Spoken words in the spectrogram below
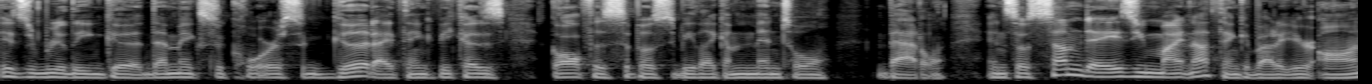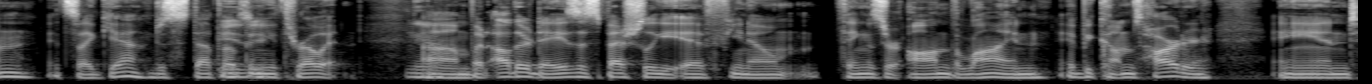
is really good. That makes the course good, I think, because golf is supposed to be like a mental battle. And so some days you might not think about it. You're on. It's like, yeah, just step up and you throw it. Um, but other days, especially if you know things are on the line, it becomes harder. And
